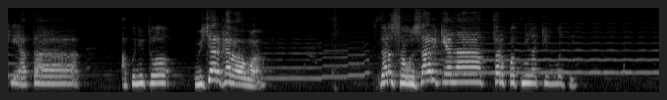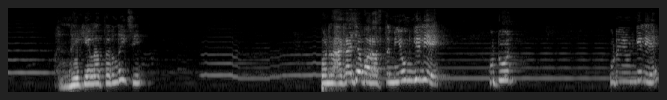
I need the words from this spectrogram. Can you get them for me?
की आता आपण इथं विचार करावा. जर संसार केला तर पत्नीला किंमत आहे. नाही केला तर नाहीच आहे. पण रागाच्या भरात तर मी येऊन गेलीये कुठून? कुठून येऊन गेलीये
